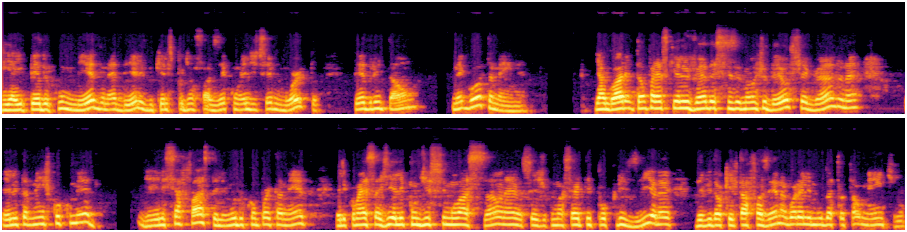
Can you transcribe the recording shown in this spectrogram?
E aí Pedro, com medo né, deles, do que eles podiam fazer com ele de ser morto, Pedro então negou também, né? E agora então parece que ele vendo esses irmãos judeus chegando, né? Ele também ficou com medo. E aí ele se afasta, ele muda o comportamento, ele começa a agir ali com dissimulação, né? Ou seja, com uma certa hipocrisia, né? Devido ao que ele está fazendo, agora ele muda totalmente, né?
